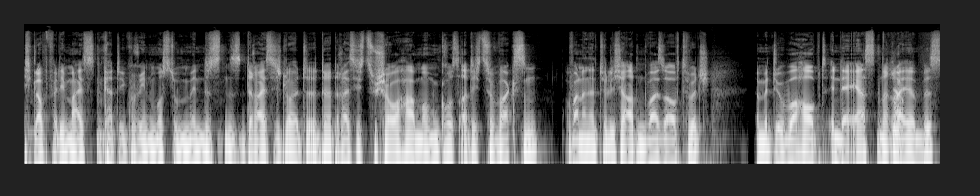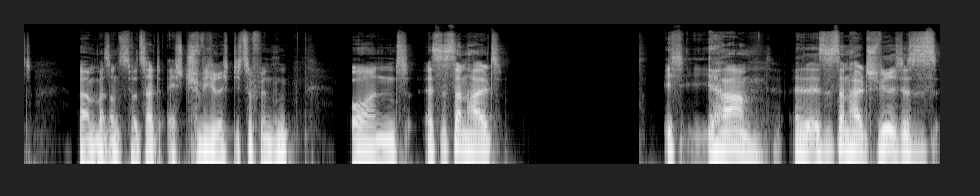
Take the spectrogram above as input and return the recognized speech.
ich glaube, für die meisten Kategorien musst du mindestens 30 Leute, 30 Zuschauer haben, um großartig zu wachsen. Auf eine natürliche Art und Weise auf Twitch, damit du überhaupt in der ersten Reihe bist. Ähm, weil sonst wird es halt echt schwierig, dich zu finden. Und es ist dann halt, ich, ja, es ist dann halt schwierig. Es ist,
